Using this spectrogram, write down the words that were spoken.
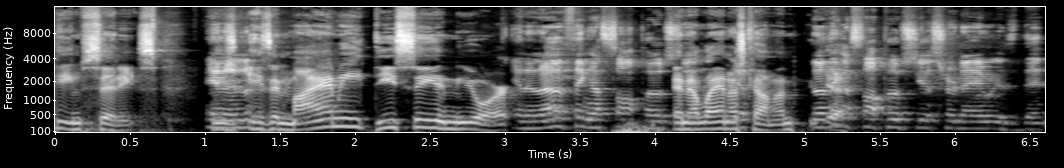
team cities. And He's, then- he's in Miami, DC, and New York. And another thing I saw posted, And Atlanta's yes- coming. Another thing Yeah. I saw posted yesterday is that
